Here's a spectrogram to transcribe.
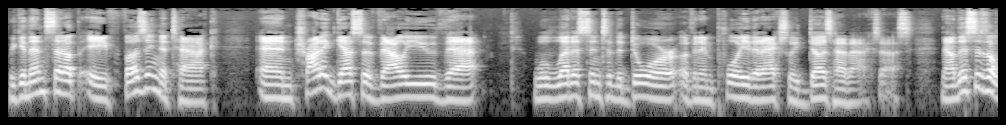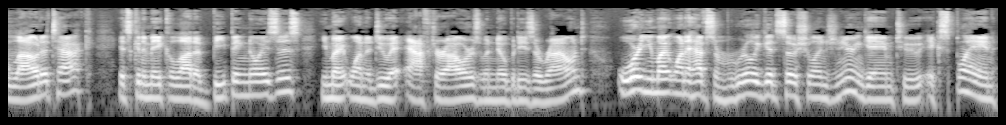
we can then set up a fuzzing attack and try to guess a value that will let us into the door of an employee that actually does have access. Now, this is a loud attack. It's going to make a lot of beeping noises. You might want to do it after hours when nobody's around, or you might want to have some really good social engineering game to explain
